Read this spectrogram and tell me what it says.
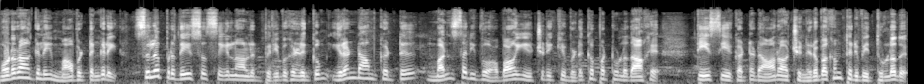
மொனராகலை மாவட்டங்களில் சில பிரதேச செயலாளர் பிரிவுகளுக்கும் இரண்டாம் கட்டு மண்சரிவு அபாய எச்சரிக்கை விடுக்கப்பட்டுள்ளதாக தேசிய கட்டட ஆராய்ச்சி நிர்வாகம் தெரிவித்துள்ளது.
